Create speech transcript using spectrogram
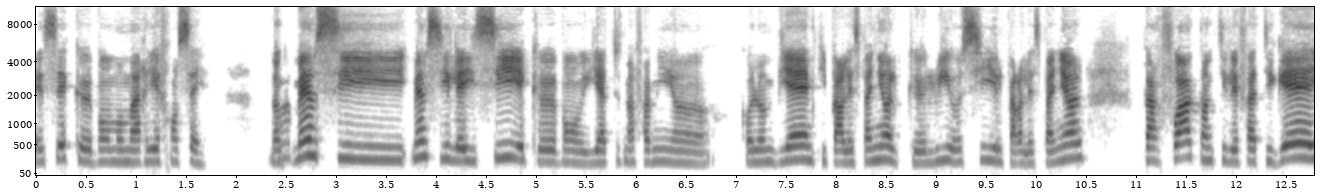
Et c'est que, bon, mon mari est français. Donc, ah. même si, même s'il est ici et que, bon, il y a toute ma famille euh, colombienne qui parle espagnol, que lui aussi, il parle espagnol, parfois, quand il est fatigué,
